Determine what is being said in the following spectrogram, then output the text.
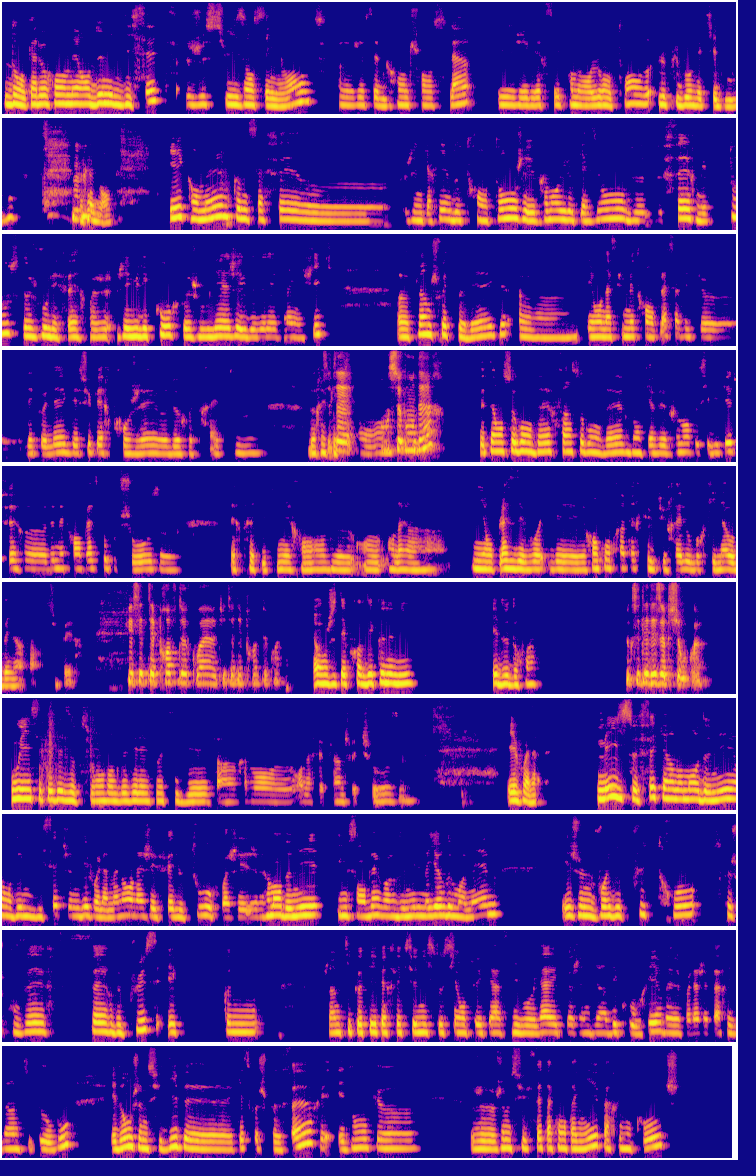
Donc, alors on est en 2017, je suis enseignante, j'ai cette grande chance-là et j'ai exercé pendant longtemps le plus beau métier du monde, mhm. vraiment. Et quand même, comme ça fait, euh, j'ai une carrière de 30 ans, j'ai vraiment eu l'occasion de, faire mais tout ce que je voulais faire. J'ai eu les cours que je voulais, j'ai eu des élèves magnifiques, euh, plein de chouettes collègues, euh, et on a pu mettre en place avec des collègues des super projets de retraite, de réflexion. C'était en secondaire? C'était en secondaire, fin secondaire, donc il y avait vraiment possibilité de, faire, de mettre en place beaucoup de choses des retraites itinérantes. On, a mis en place des, des, rencontres interculturelles au Burkina, au Bénin. super. Et c'était prof de quoi Tu étais prof de quoi? J'étais prof d'économie et de droit. Donc c'était des options, quoi Oui, c'était des options, donc des élèves motivés. Enfin, vraiment, euh, on a fait plein de chouettes choses. Et voilà. Mais il se fait qu'à un moment donné, en 2017, je me dis, voilà, maintenant, là, j'ai fait le tour. J'ai vraiment donné, il me semblait avoir donné le meilleur de moi-même. Et je ne voyais plus trop ce que je pouvais faire de plus. Et comme j'ai un petit côté perfectionniste aussi, en tous cas, à ce niveau-là, et que j'aime bien découvrir, ben, voilà, j'étais arrivée un petit peu au bout. Et donc, je me suis dit, ben, qu'est-ce que je peux faire? Et, donc, euh, je, je, me suis fait accompagner par une coach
